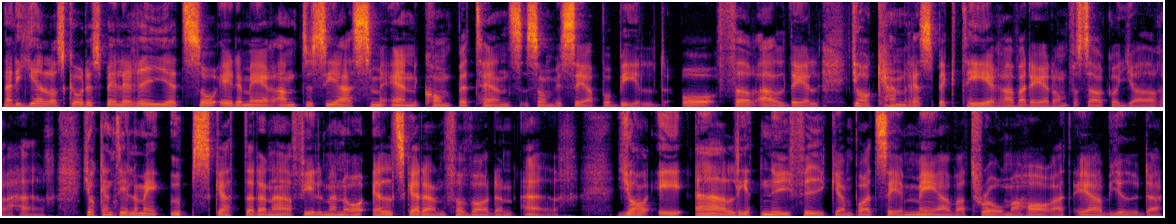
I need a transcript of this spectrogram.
när det gäller skådespeleriet så är det mer entusiasm än kompetens som vi ser på bild. Och för all del, jag kan respektera vad det är de försöker göra här. Jag kan till och med uppskatta den här filmen och älska den för vad den är. Jag är ärligt nyfiken på att se mer vad Trauma har att erbjuda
